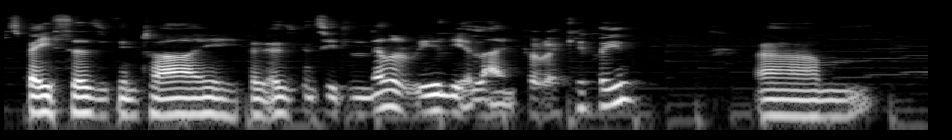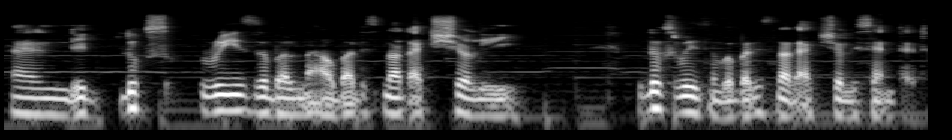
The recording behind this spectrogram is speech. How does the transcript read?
spaces you can try but as you can see it will never really align correctly for you. Um, and it looks reasonable now but it's not actually it looks reasonable but it's not actually centered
